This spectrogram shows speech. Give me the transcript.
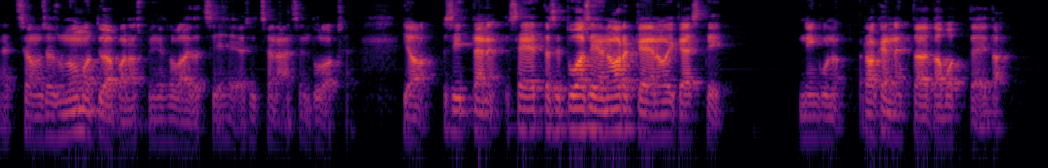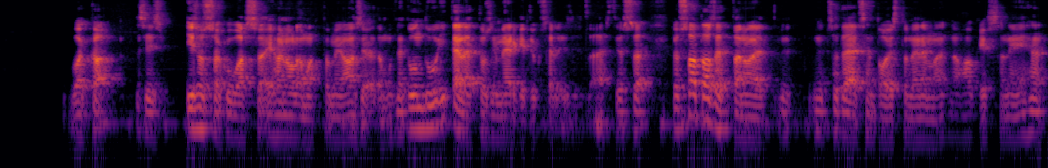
Et se on se sun oma työpanos, minkä sä laitat siihen ja sitten sä näet sen tuloksen. Ja sitten se, että se tuo siihen arkeen oikeasti niin kun rakennetta ja tavoitteita. Vaikka siis isossa kuvassa ihan olemattomia asioita, mutta ne tuntuu itselle tosi merkityksellisiltä. Jos, sä, jos sä oot asettanut, että nyt, nyt sä teet sen toiston enemmän siinä hakissa, niin eihän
